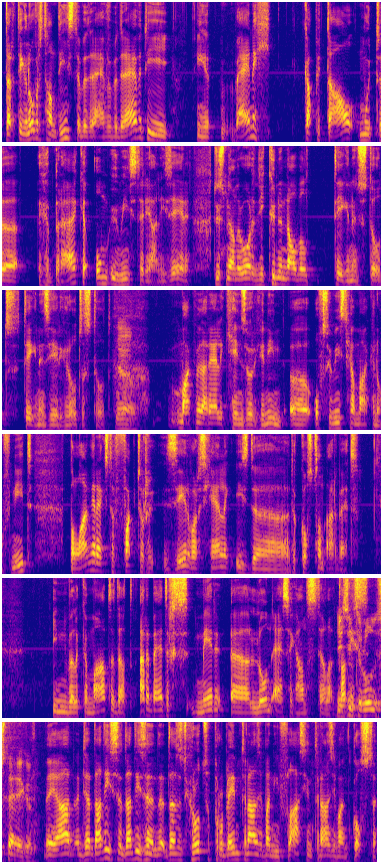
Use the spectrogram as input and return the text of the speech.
daar tegenover staan dienstenbedrijven, bedrijven die weinig kapitaal moeten gebruiken om uw winst te realiseren. Dus met andere woorden, die kunnen al wel tegen een stoot, tegen een zeer grote stoot. Ja maak me daar eigenlijk geen zorgen in. Uh, of ze winst gaan maken of niet. Belangrijkste factor, zeer waarschijnlijk, is de, de kost van arbeid in welke mate dat arbeiders meer uh, looneisen gaan stellen. Je dat ziet is, de lonen stijgen. Ja, dat is, dat, is een, dat is het grootste probleem ten aanzien van inflatie en ten aanzien van kosten.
